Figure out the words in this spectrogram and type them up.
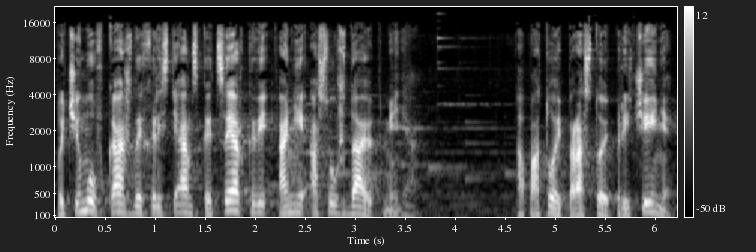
Почему в каждой христианской церкви они осуждают меня? а по той простой причине,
